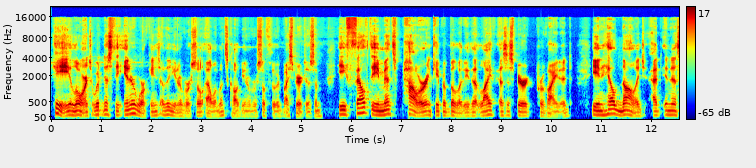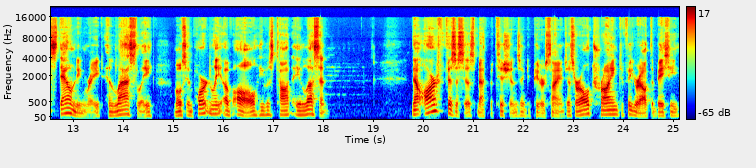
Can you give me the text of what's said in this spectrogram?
he, Lawrence, witnessed the inner workings of the universal elements called universal fluid by Spiritism. He felt the immense power and capability that life as a spirit provided. He inhaled knowledge at an astounding rate. And lastly, most importantly of all, he was taught a lesson. Now, our physicists, mathematicians, and computer scientists are all trying to figure out the basic,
